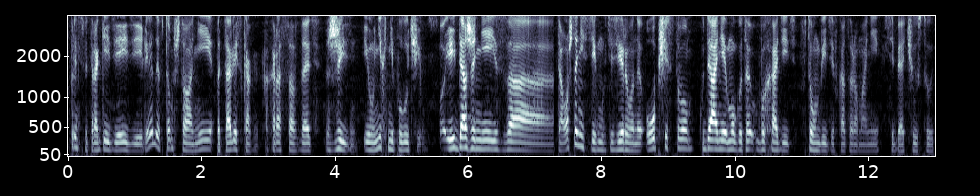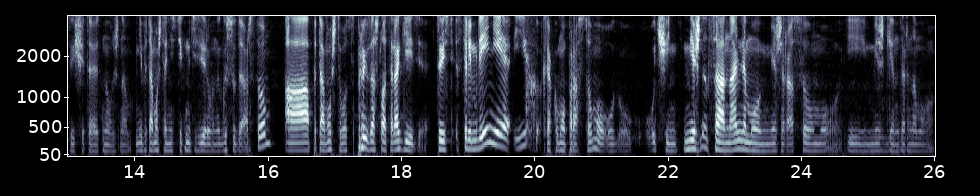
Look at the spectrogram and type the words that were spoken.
В принципе, трагедия Эдди и Леды в том, что они пытались как, как раз создать жизнь, и у них не получилось. И даже не из-за того, что они стигматизированы обществом, куда они могут выходить в том виде, в котором они себя чувствуют и считают нужным. Не потому, что они стигматизированы государством, а потому, что вот произошла трагедия. То есть стремление их к такому простому, очень межнациональному, межрасовому и межгендерному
